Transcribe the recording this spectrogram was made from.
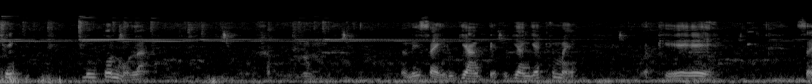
เช็คเบื้องต้นหมดละ ตอนนี้ใส่ลูกยางเป็ดลูกยางยัดให้ใหม่โอเค ใส่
